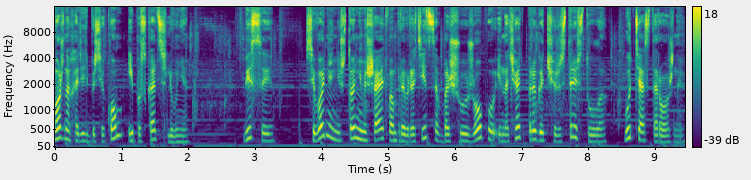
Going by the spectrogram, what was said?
Можно ходить босиком и пускать слюни. Весы. Сегодня ничто не мешает вам превратиться в большую жопу и начать прыгать через три стула. Будьте осторожны.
